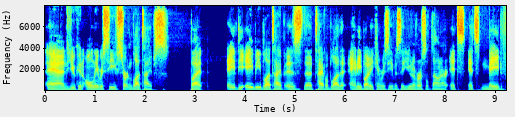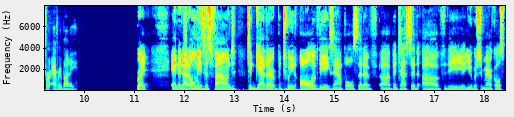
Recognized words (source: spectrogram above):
and you can only receive certain blood types. But a, the AB blood type is the type of blood that anybody can receive. It's a universal donor. It's it's made for everybody. Right. And not only is this found together between all of the examples that have uh, been tested of the Eucharistic miracles,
